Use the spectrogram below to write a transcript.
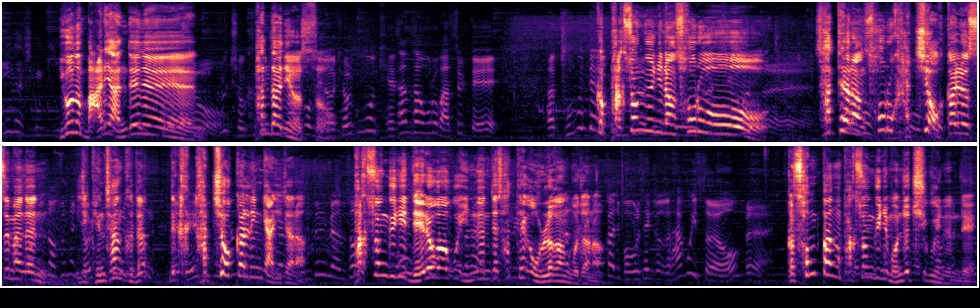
이 이거는 말이 안 되는 그렇죠. 판단이었어. 결국은 계산상으로 봤을 때 아, 두 군데 그러니까 박성균이랑 서로 네. 사태랑 서로 같이 엇갈렸으면은 이제 괜찮거든? 근데 가- 같이 엇갈린 게 아니잖아. 박성균이 내려가고 있는데 사태가 올라간 거잖아. 그러니까 선빵은 박성균이 먼저 치고 있는데.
